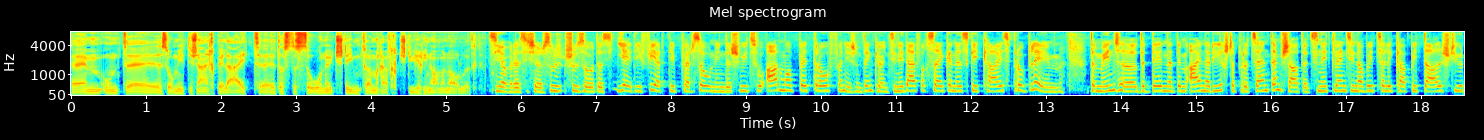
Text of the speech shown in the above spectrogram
Ähm, und äh, somit ist eigentlich beleidigt, äh, dass das so nicht stimmt, wenn man einfach die Steuereinnahmen anschaut. Ja, aber es ist ja schon so, dass jede vierte Person in der Schweiz von Armut betroffen ist und dann können Sie nicht einfach sagen, es gibt kein Problem. Den Menschen oder denen, dem einen reichsten Prozent, dem schadet es nicht, wenn sie noch ein bisschen Kapitalsteuer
